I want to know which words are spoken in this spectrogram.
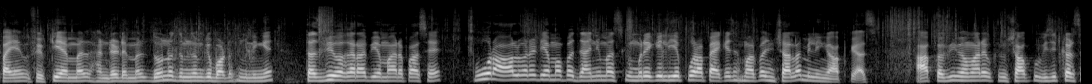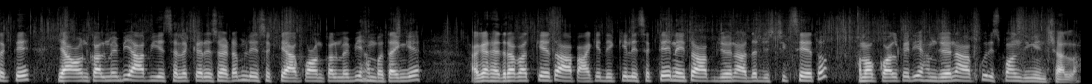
five M fifty M L hundred M L दोनों जमजम के बॉटल्स मिलेंगे। तस्वीर वगैरह भी हमारे पास है। पूरा ऑल वैरायटी हमारे पास, जानी मास की उम्र के लिए पूरा पैकेज हमारे पास इंशाल्लाह मिलेंगे आपके पास। आप कभी भी हमारे शॉप को विज़िट कर सकते हैं, या ऑन कॉल में भी आप ये सेलेक्ट करें सो आइटम ले सकते हैं। आपको ऑन कॉल में भी हम बताएँगे। अगर हैदराबाद के है तो आप आके देख के ले सकते हैं, नहीं तो आप जो है ना अदर डिस्ट्रिक्ट से है तो हम आप कॉल करिए, हम जो है ना आपको रिस्पॉन्स देंगे इंशाल्लाह।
